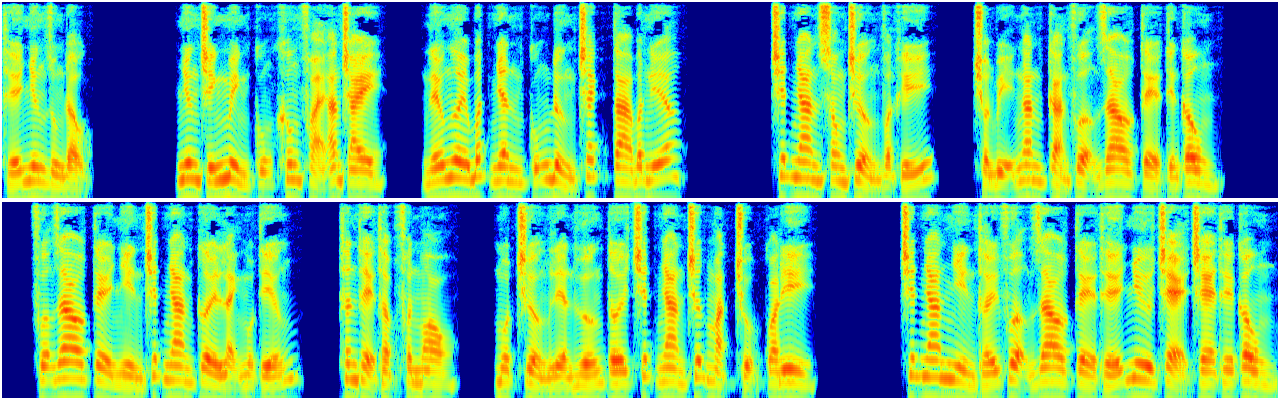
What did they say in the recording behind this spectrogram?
thế nhưng dùng độc. Nhưng chính mình cũng không phải ăn chay, nếu ngươi bất nhân cũng đừng trách ta bất nghĩa. Chiết nhan song trưởng vật khí, chuẩn bị ngăn cản phượng giao tể tiến công. Phượng Giao Tề nhìn Chiết Nhan cười lạnh một tiếng, thân thể thập phân mau, một trưởng liền hướng tới Chiết Nhan trước mặt chụp qua đi. Chiết Nhan nhìn thấy Phượng Giao Tề thế như trẻ che thế công,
